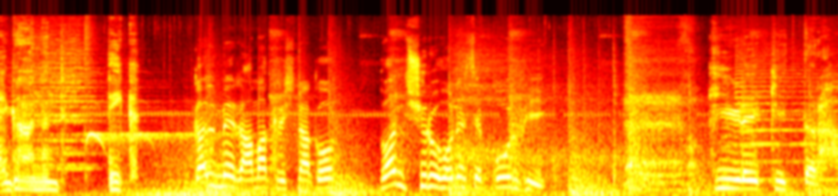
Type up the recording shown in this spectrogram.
आएगा आनंद। देख। कल मैं रामा कृष्णा को द्वंद शुरू होने से पूर्व ही कीड़े की तरह।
